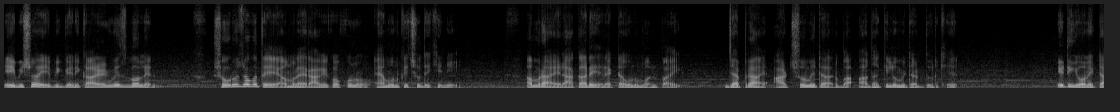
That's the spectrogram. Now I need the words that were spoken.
এই বিষয়ে বিজ্ঞানী কারেন মিস বলেন, সৌরজগতে আমরা এর আগে কখনো এমন কিছু দেখিনি। আমরা এর আকারের একটা অনুমান পাই, যা প্রায় আটশো মিটার বা আধা কিলোমিটার দৈর্ঘ্যের এটি অনেকটা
